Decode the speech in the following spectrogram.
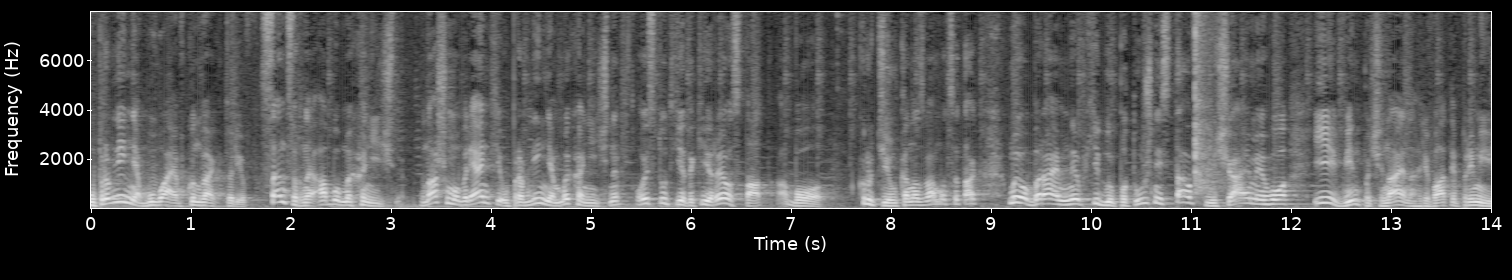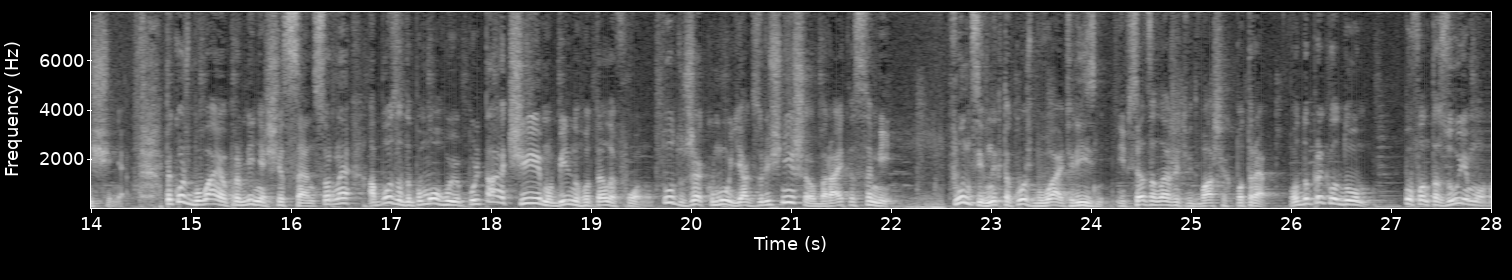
Управління буває в конвекторів сенсорне або механічне. В нашому варіанті управління механічне. Ось тут є такий реостат або крутілка, назвемо це так. Ми обираємо необхідну потужність та включаємо його, і він починає нагрівати приміщення. Також буває управління ще сенсорне або за допомогою пульта чи мобільного телефону. Тут вже кому як зручніше, обирайте самі. Функції в них також бувають різні, і все залежить від ваших потреб. От, до прикладу, пофантазуємо.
